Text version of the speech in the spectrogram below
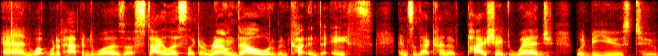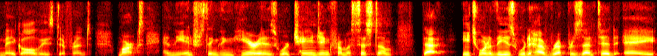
And what would have happened was a stylus, like a round dowel, would have been cut into eighths. And so that kind of pie-shaped wedge would be used to make all these different marks. And the interesting thing here is we're changing from a system that each one of these would have represented a,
